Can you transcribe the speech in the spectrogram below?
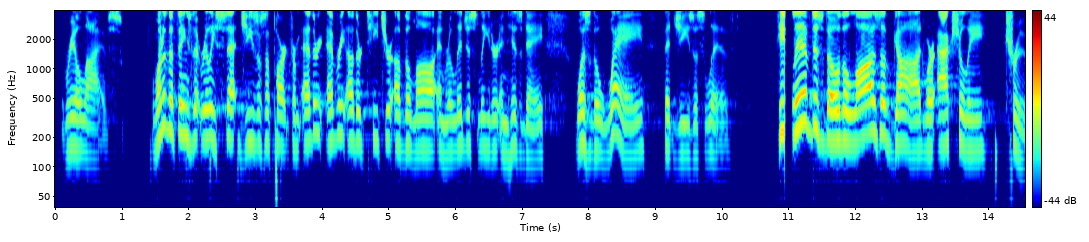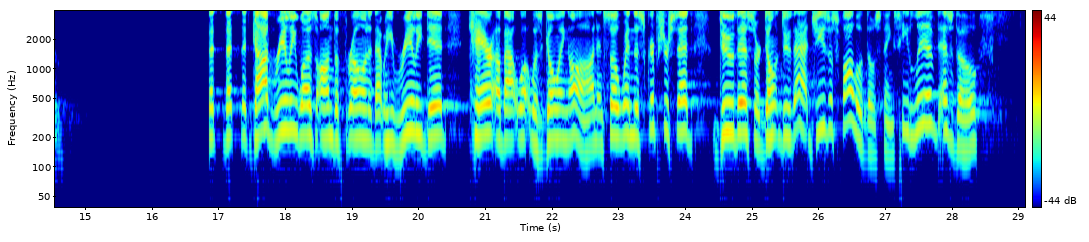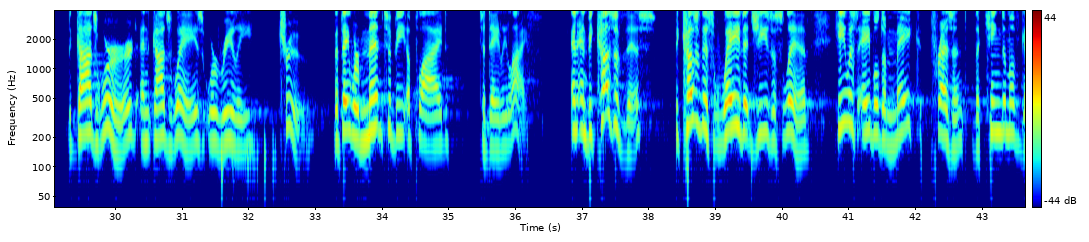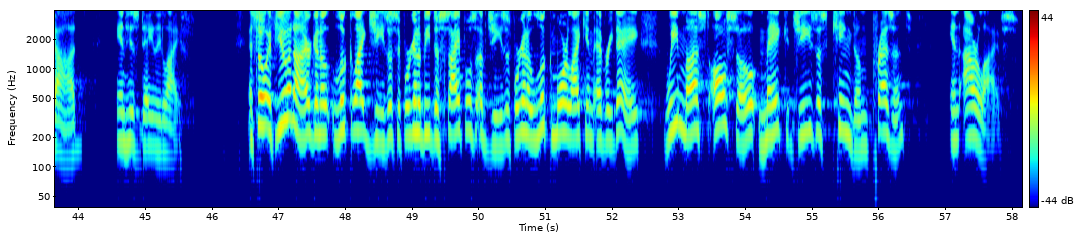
real lives. One of the things that really set Jesus apart from every, every other teacher of the law and religious leader in his day was the way that Jesus lived. He lived as though the laws of God were actually true. That, that, that God really was on the throne and that he really did care about what was going on. And so when the scripture said, do this or don't do that, Jesus followed those things. He lived as though God's word and God's ways were really true, that they were meant to be applied to daily life. And, and because of this, because of this way that Jesus lived, he was able to make present the kingdom of God in his daily life. And so, if you and I are going to look like Jesus, if we're going to be disciples of Jesus, if we're going to look more like him every day, we must also make Jesus' kingdom present in our lives.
